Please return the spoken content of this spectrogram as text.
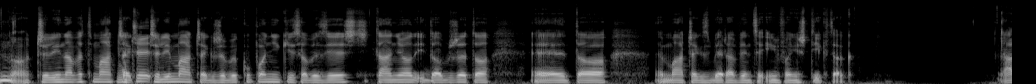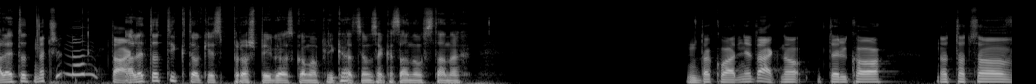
No, czyli nawet maczek, Znaczy- czyli maczek, żeby kuponiki sobie zjeść tanio i dobrze, to, to maczek zbiera więcej info niż TikTok. Ale to, Znaczy, no tak. ale to TikTok jest proszpiegowską aplikacją zakazaną w Stanach. Dokładnie tak, no tylko no to co,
